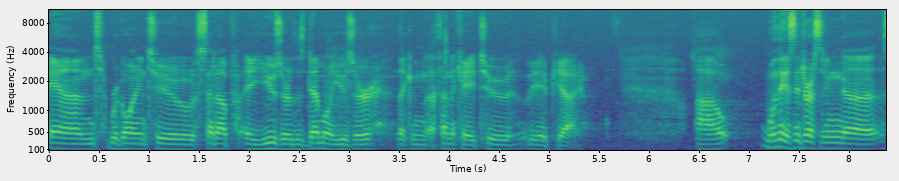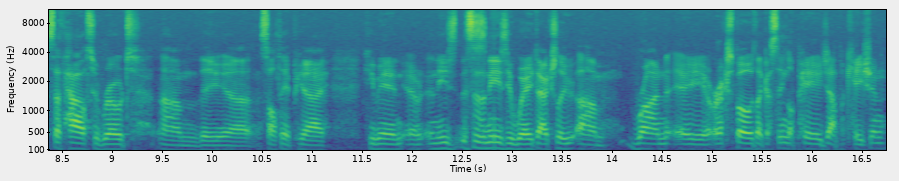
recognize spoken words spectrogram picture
and we're going to set up a user, this demo user, that can authenticate to the API. Uh, one thing that's interesting, uh, Seth House, who wrote um, the uh, Salt API, he made an easy, this is an easy way to actually um, run a, or expose like a single page application.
